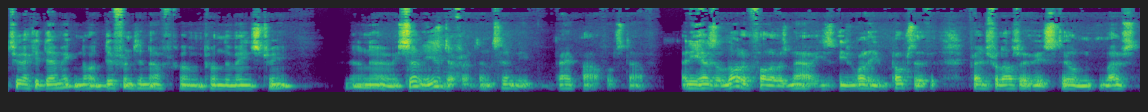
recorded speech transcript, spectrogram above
too academic, not different enough from from the mainstream. I don't know. He certainly is different, and certainly very powerful stuff. And he has a lot of followers now. He's he's one of probably the French philosopher who's still most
